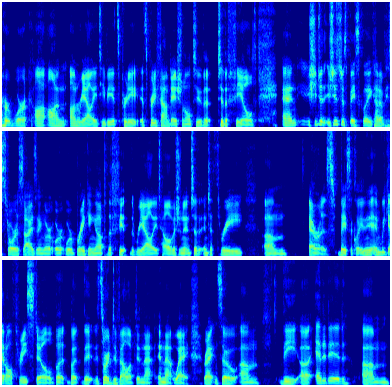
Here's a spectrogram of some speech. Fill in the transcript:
her work on, on on reality TV. It's pretty it's pretty foundational to the to the field, and she just she's just basically kind of historicizing or or, or breaking up the the reality television into into three um, eras basically, and we get all three still, but but it's sort of developed in that in that way, right? And so um, the uh, edited um,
